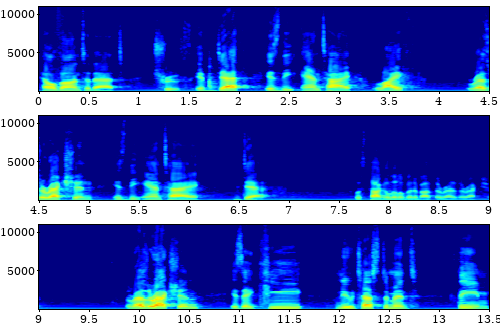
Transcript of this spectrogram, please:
held on to that truth. If death is the anti life, resurrection is the anti death. So let's talk a little bit about the resurrection. The resurrection is a key New Testament theme,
